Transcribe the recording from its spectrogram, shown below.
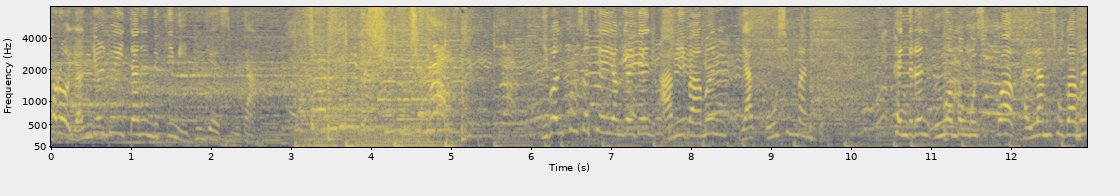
서로 연결돼 있다는 느낌이 들게 했습니다. 이번 콘서트에 연결된 아미밤은 약 50만 개. 팬들은 응원봉 모습과 관람 소감을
